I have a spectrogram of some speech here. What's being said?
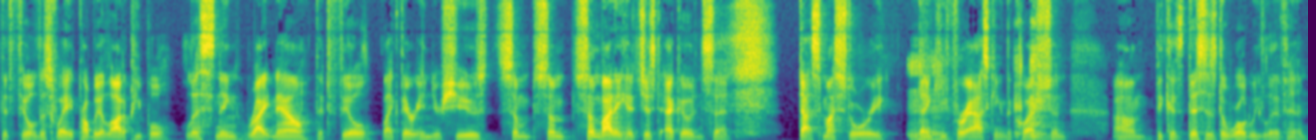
that feel this way. Probably a lot of people listening right now that feel like they're in your shoes. Some some somebody has just echoed and said, "That's my story. Thank you for asking the question, um, because this is the world we live in,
